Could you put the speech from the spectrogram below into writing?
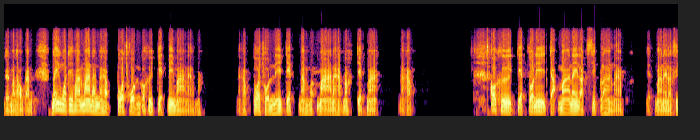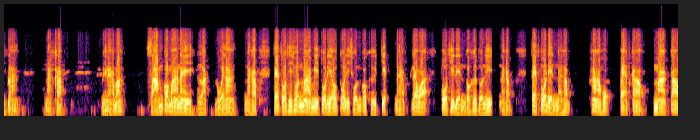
เดินมาเท่ากัน ในงวดที่ผ่านมานั้นนะครับ ตัวชนก็คือเจ็ดนี่มานะครับนะนะครับ ตัวชนนี่เจ็ดนำมานะครับเนาะเจ็ดมานะครับ ก็คือเจ็ดตัวนี้จะมาในหลักสิบล่างนะครับเจ็ดมาในหลักสิบล่างนะครับนี่นะครับเนาะสามก็มาในหลักหน่วยล่างนะครับ แต่ตัวที่ชนมากมีตัวเดียวตัวที่ชนก็คือเจ็ดนะครับแล้วว่าตัวที่เด่นก็คือตัวนี้นะครับ แต่ตัวเด่นนะครับห้าหกแปดเก้ามาเก้า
